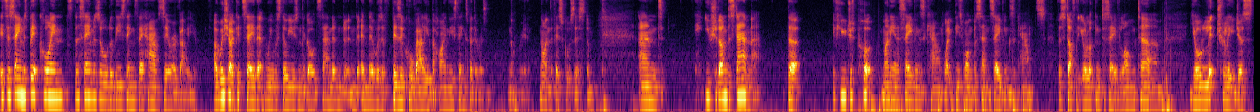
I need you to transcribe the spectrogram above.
it's the same as Bitcoin. It's the same as all of these things. They have zero value. I wish I could say that we were still using the gold standard and, and, and there was a physical value behind these things, but there isn't. Not really. Not in the fiscal system. And you should understand that that if you just put money in a savings account, like these 1% savings accounts for stuff that you're looking to save long term, you're literally just,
